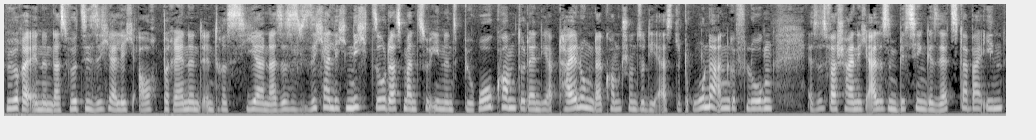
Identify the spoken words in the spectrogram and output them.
HörerInnen, das wird Sie sicherlich auch brennend interessieren. Also es ist sicherlich nicht so, dass man zu Ihnen ins Büro kommt oder in die Abteilung, da kommt schon so die erste Drohne angeflogen. Es ist wahrscheinlich alles ein bisschen gesetzter bei Ihnen.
